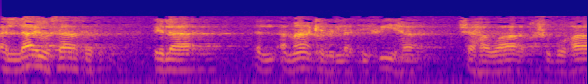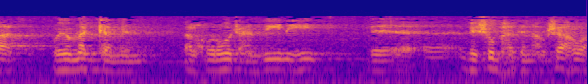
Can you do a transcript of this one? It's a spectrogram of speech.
أن لا يسافر إلى الأماكن التي فيها شهوات شبهات ويمكن من الخروج عن دينه بشبهة أو شهوة.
